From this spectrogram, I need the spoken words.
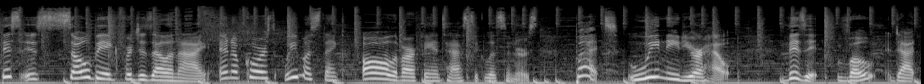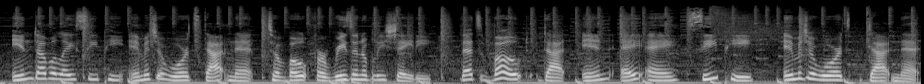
This is so big for Gizelle and I. And of course, we must thank all of our fantastic listeners. But we need your help. Visit vote.naacpimageawards.net to vote for Reasonably Shady. That's vote.naacpimageawards.net.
